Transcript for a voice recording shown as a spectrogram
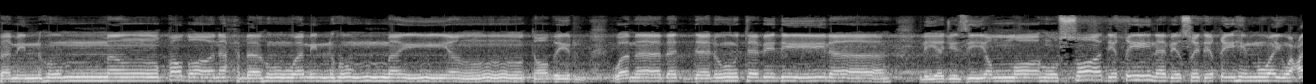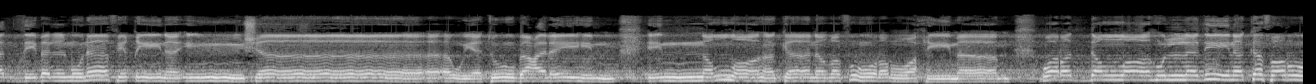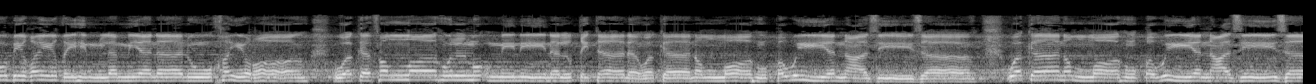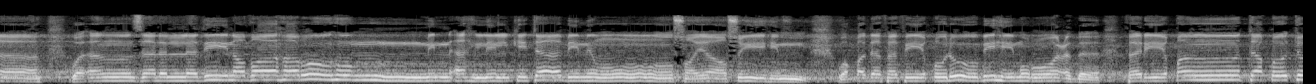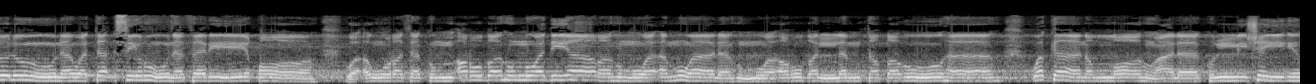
فمنهم من قضى نحبه ومنهم من ينتظر وما بدلوا تبديلا ليجزي الله الصادقين بصدقهم ويعذب المنافقين إن شاء أو يتوب عليهم إن الله كان غفورا رحيما ورد الله الذين كفروا بغيظهم لم ينالوا خيرا الله المؤمنين القتال وكان الله قويا عزيزا وكان الله قويا عزيزا. وأنزل الذين ظاهروهم من أهل الكتاب من صياصيهم وقذف في قلوبهم الرعب. فريقا تقتلون وتأسرون فريقا. وأورثكم أرضهم وديارهم وأموالهم وأرضا لم تطئوها وكان الله على كل شيء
